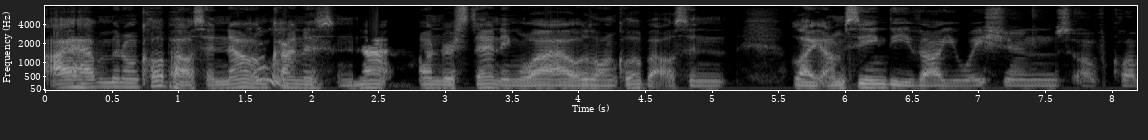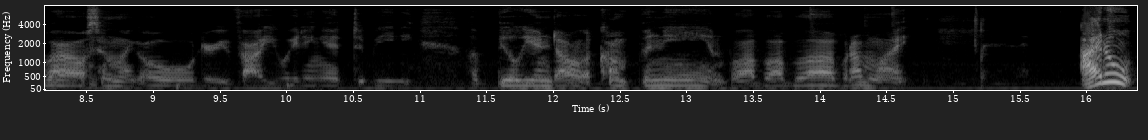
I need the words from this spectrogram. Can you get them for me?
I haven't been on Clubhouse, and now I'm oh. kind of not understanding why I was on Clubhouse, and like I'm seeing the evaluations of Clubhouse, and like, oh, they're evaluating it to be a billion dollar company, and blah blah blah. But I'm like, I don't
